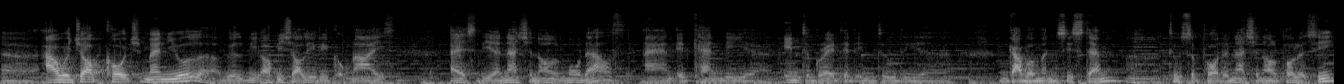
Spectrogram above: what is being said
Uh, our job coach manual uh, will be officially recognized as the uh, national models and it can be uh, integrated into the uh, government system to support the national policy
